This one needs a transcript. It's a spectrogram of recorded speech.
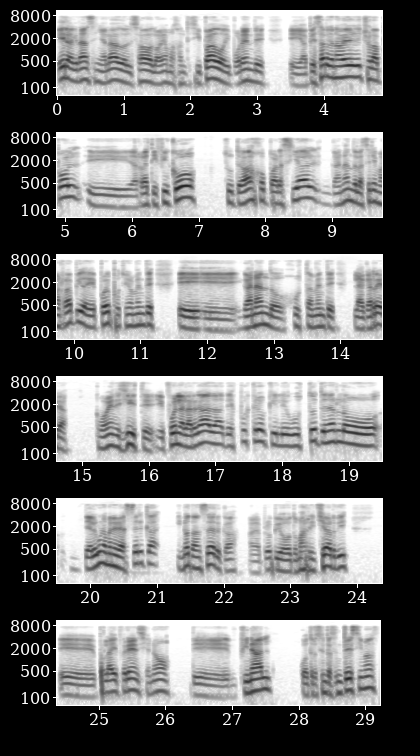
era el gran señalado, el sábado lo habíamos anticipado y por ende, eh, a pesar de no haber hecho la pole, ratificó su trabajo parcial ganando la serie más rápida y después posteriormente eh, ganando justamente la carrera. Como bien dijiste, fue en la largada, después creo que le gustó tenerlo de alguna manera cerca y no tan cerca al propio Tomás Ricciardi, eh, por la diferencia ¿no? de final, 400 centésimas,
